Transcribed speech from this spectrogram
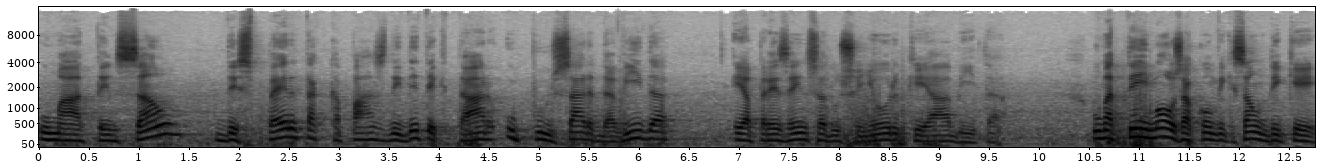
uma atenção desperta capaz de detectar o pulsar da vida e a presença do Senhor que a habita. Uma teimosa convicção de que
